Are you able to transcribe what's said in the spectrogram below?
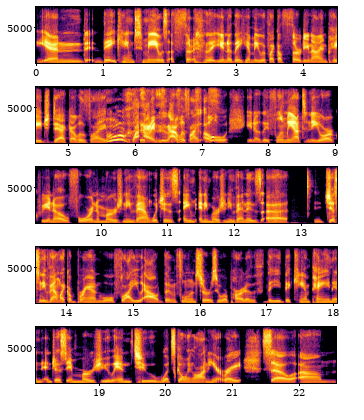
And they came to me. It was a, thir- you know, they hit me with like a 39 page deck. I was like, I, I was like, oh, you know, they flew me out to New York, you know, for an immersion event, which is a, an immersion event is uh, just an event like a brand will fly you out the influencers who are part of the the campaign and, and just immerse you into what's going on here right so um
